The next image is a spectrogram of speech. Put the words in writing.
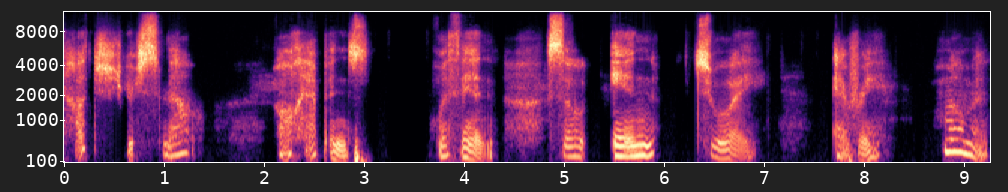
touch, your smell, all happens within. So enjoy every moment.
